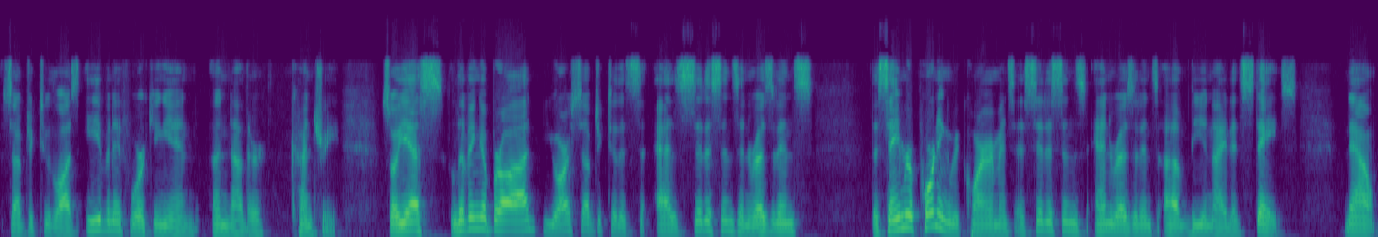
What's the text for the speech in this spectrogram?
subject to laws even if working in another country. So yes, living abroad, you are subject to this as citizens and residents the same reporting requirements as citizens and residents of the United States. Now,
